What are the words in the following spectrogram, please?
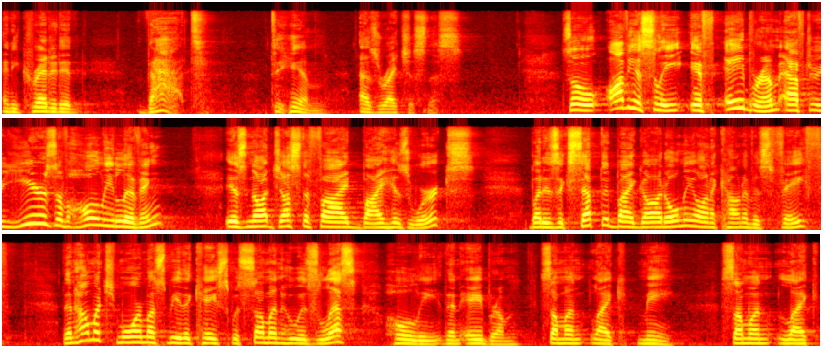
and he credited that to him as righteousness. So, obviously, if Abram, after years of holy living, is not justified by his works, but is accepted by God only on account of his faith, then how much more must be the case with someone who is less holy than Abram, someone like me, someone like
